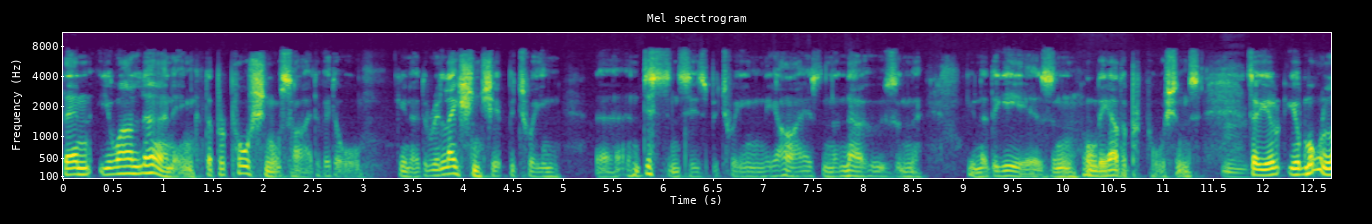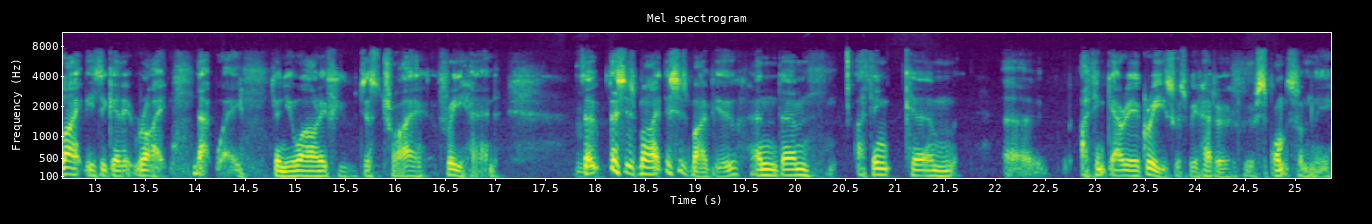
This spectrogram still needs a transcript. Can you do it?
then you are learning the proportional side of it all. You know, the relationship between uh, and distances between the eyes and the nose and the, you know the ears and all the other proportions. Mm. So you're you're more likely to get it right that way than you are if you just try freehand. So hmm. this is my this is my view, and um, I think um, uh, I think Gary agrees because we've had a response from the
